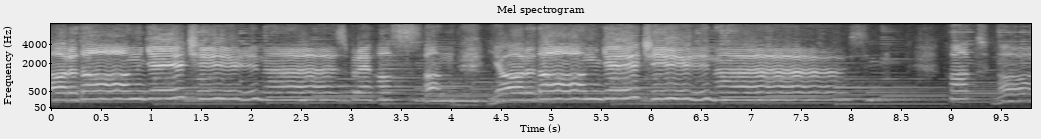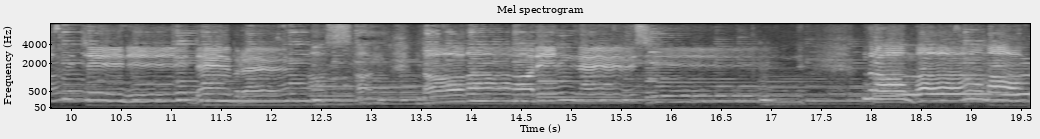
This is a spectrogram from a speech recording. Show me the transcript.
Yardan geçilmez bre Hasan Yardan geçilmez. At martini debre Hasan Dağlar inlesin. Drama mahpusunda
